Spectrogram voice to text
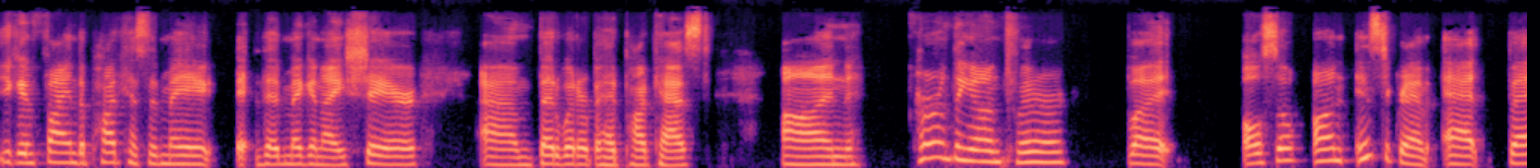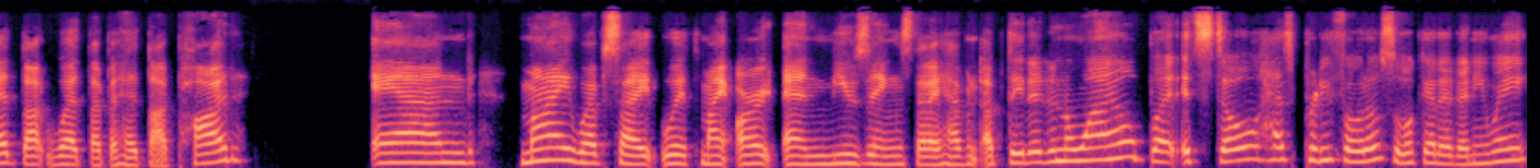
You can find the podcast that May that Meg and I share, um, Bed, Wed, or Behead podcast, on currently on Twitter, but also on Instagram at bed.wet.behead.pod. And my website with my art and musings that I haven't updated in a while, but it still has pretty photos. So look at it anyway.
